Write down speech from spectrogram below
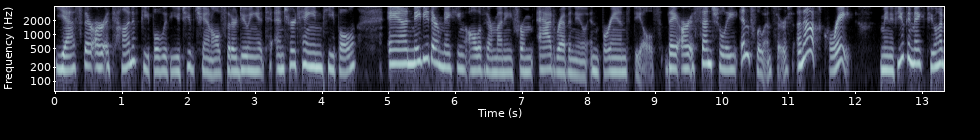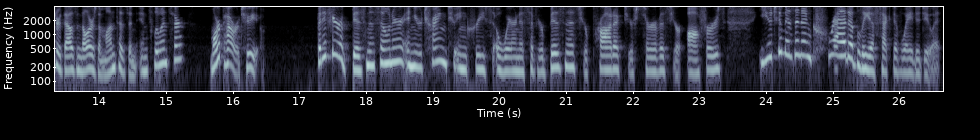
Yes, there are a ton of people with YouTube channels that are doing it to entertain people, and maybe they're making all of their money from ad revenue and brand deals. They are essentially influencers, and that's great. I mean, if you can make $200,000 a month as an influencer, more power to you. But if you're a business owner and you're trying to increase awareness of your business, your product, your service, your offers, YouTube is an incredibly effective way to do it.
